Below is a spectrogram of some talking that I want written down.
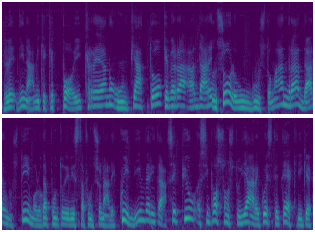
le dinamiche che poi creano un piatto che verrà a dare non solo un gusto ma andrà a dare uno stimolo dal punto di vista funzionale quindi in verità se più si possono studiare queste tecniche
